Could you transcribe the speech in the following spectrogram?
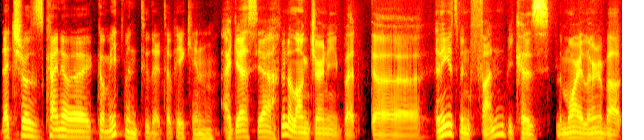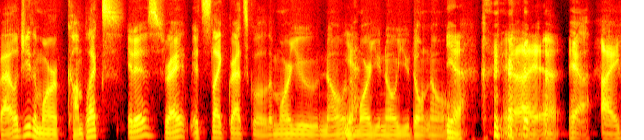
That shows kind of a commitment to the topic, and I guess yeah, it's been a long journey, but the I think it's been fun because the more I learn about biology, the more complex it is. Right? It's like grad school. The more you know, Yeah. the more you know you don't know. yeah, yeah, I, uh, yeah. I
